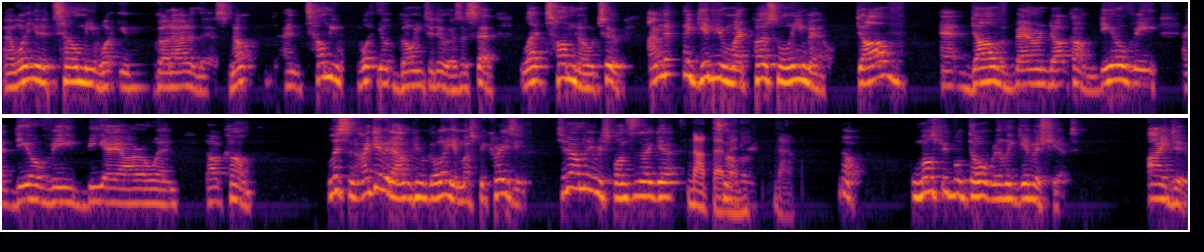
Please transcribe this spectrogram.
I want you to tell me what you got out of this. No, and tell me what you're going to do. As I said, let Tom know too. I'm going to give you my personal email, Dov at dovbaron.com, D-O-V at D-O-V-B-A-R-O-N.com. Listen, I give it out and people go, oh, you must be crazy. Do you know how many responses I get? Not that many. no. No. Most people don't really give a shit. I do.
